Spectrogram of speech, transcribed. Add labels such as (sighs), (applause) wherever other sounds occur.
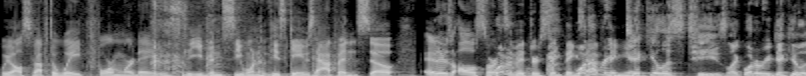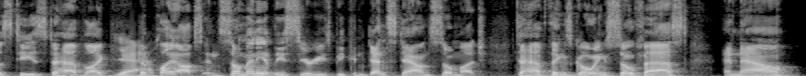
we also have to wait four more days to even (laughs) see one of these games happen. So there's all sorts What of interesting things what happening a here. ridiculous tease! Like, what a ridiculous tease to have like Yeah. the playoffs in so many of these series be condensed down so much to have things going so fast, and now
